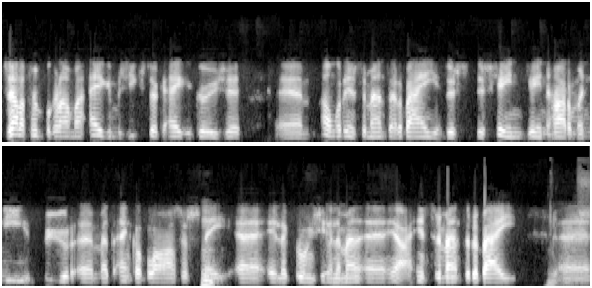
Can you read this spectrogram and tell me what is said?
zelf hun programma, eigen muziekstuk, eigen keuze, andere instrumenten erbij. Dus, dus geen, geen harmonie puur met enkel blazers, hm. nee, elektronische elementen, ja, instrumenten erbij, ja,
